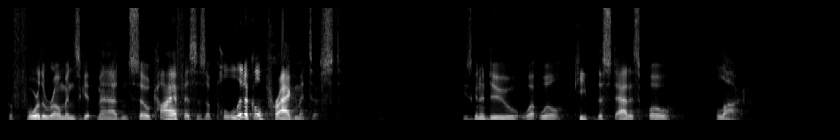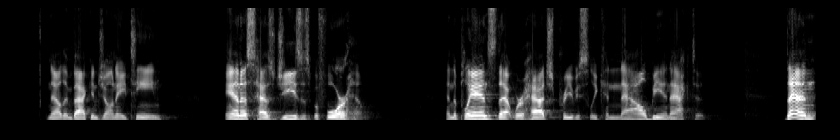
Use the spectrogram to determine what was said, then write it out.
before the Romans get mad. And so Caiaphas is a political pragmatist. He's going to do what will keep the status quo alive. Now, then, back in John 18, Annas has Jesus before him. And the plans that were hatched previously can now be enacted. Then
